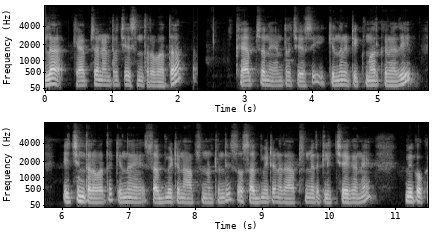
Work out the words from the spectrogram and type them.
ఇలా క్యాప్చాని ఎంటర్ చేసిన తర్వాత క్యాప్చాని ఎంటర్ చేసి కిందని టిక్ మార్క్ అనేది ఇచ్చిన తర్వాత కింద సబ్మిట్ అనే ఆప్షన్ ఉంటుంది. సో సబ్మిట్ అనే ఆప్షన్ మీద క్లిక్ చేయగానే మీకు ఒక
